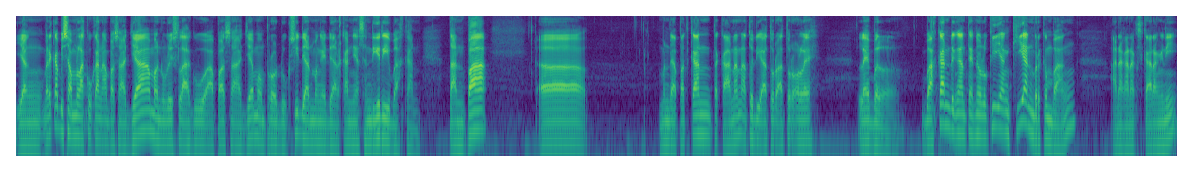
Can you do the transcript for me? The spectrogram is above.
yang mereka bisa melakukan apa saja, menulis lagu apa saja, memproduksi dan mengedarkannya sendiri bahkan tanpa uh, mendapatkan tekanan atau diatur-atur oleh label. Bahkan dengan teknologi yang kian berkembang, anak-anak sekarang ini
